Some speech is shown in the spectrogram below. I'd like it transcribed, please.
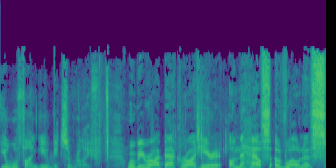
you will find you'll get some relief. We'll be right back right here on the House of Wellness.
